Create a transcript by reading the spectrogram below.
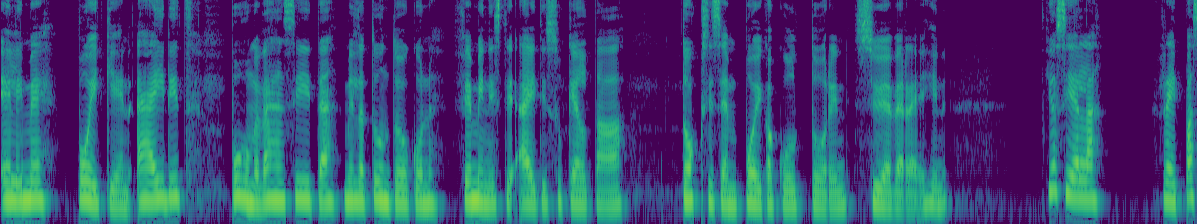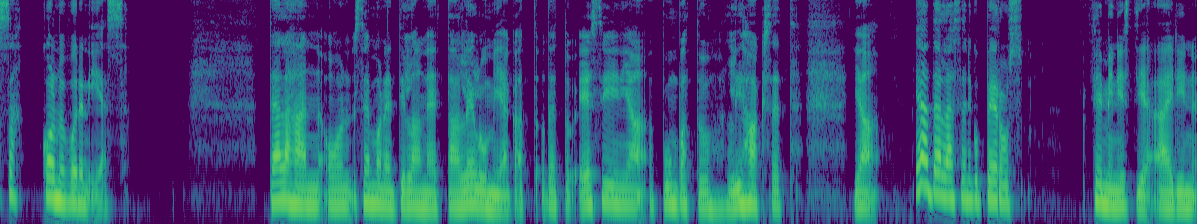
Eli me poikien äidit puhumme vähän siitä, miltä tuntuu, kun feministi äiti sukeltaa toksisen poikakulttuurin syövereihin. Jo siellä reippassa kolmen vuoden iässä. Täällähän on semmoinen tilanne, että on lelumiekat otettu esiin ja pumpattu lihakset ja ihan tällaista niin perus feministiä äidin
